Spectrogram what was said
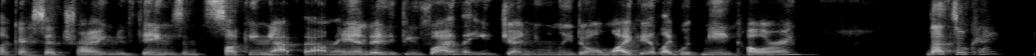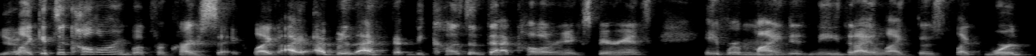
like I said, trying new things and sucking at them. And if you find that you genuinely don't like it, like with me in coloring, that's okay. Yeah. Like it's a coloring book for Christ's sake. Like I, I, but I, because of that coloring experience, it reminded me that I like those like word,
